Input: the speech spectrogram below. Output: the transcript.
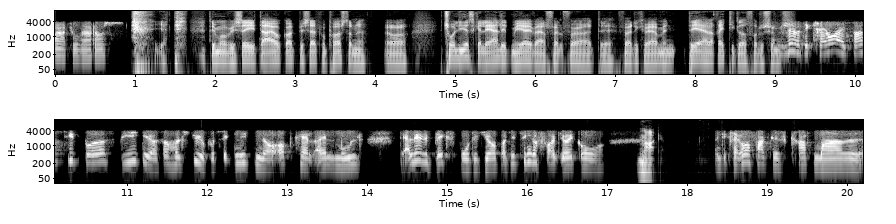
radiovært også. ja, det, det må vi se. Der er jo godt besat på posterne, og jeg tror lige, jeg skal lære lidt mere i hvert fald, før, at, øh, før det kan være. Men det er jeg rigtig glad for, du Men synes. du, det kræver altså også tit både at speake og så holde styr på teknikken og opkald og alt muligt. Det er lidt et blæksprutte job, og det tænker folk jo ikke over. Nej. Men det kræver faktisk ret meget øh,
